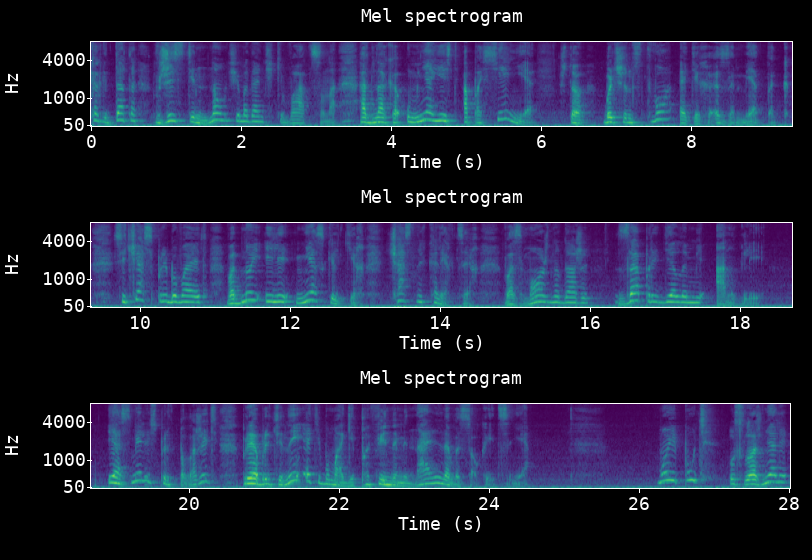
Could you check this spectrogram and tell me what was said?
когда-то в жестяном чемоданчике Ватсона. Однако у меня есть опасения, что большинство этих заметок сейчас пребывает в одной или нескольких частных коллекциях, возможно, даже за пределами Англии и, осмелюсь предположить, приобретены эти бумаги по феноменально высокой цене. Мой путь усложняли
